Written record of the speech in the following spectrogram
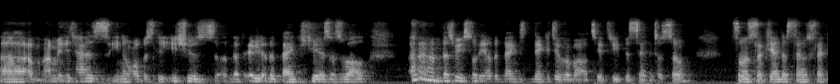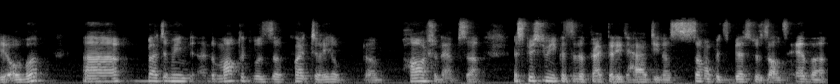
Um, I mean, it has, you know, obviously issues that every other bank shares as well. That's why you saw the other banks negative about, say, 3% or so. Some slightly under, some slightly over. Uh, but I mean, the market was uh, quite, uh, you know, um, harsh on ABSA, especially because of the fact that it had, you know, some of its best results ever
